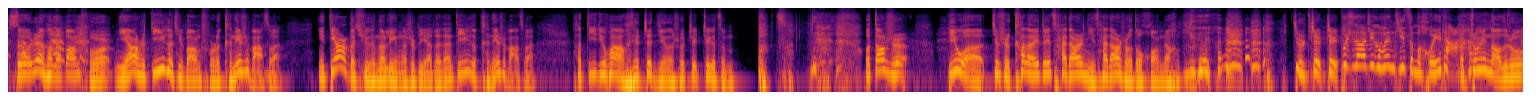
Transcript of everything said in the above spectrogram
所有任何的帮厨，你要是第一个去帮厨的，肯定是扒蒜；你第二个去可能领的是别的，但第一个肯定是扒蒜。他第一句话我就震惊了，说这这个怎么 扒蒜？我当时比我就是看到一堆菜单儿拟菜单儿的时候都慌张，就是这这不知道这个问题怎么回答我。终于脑子中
